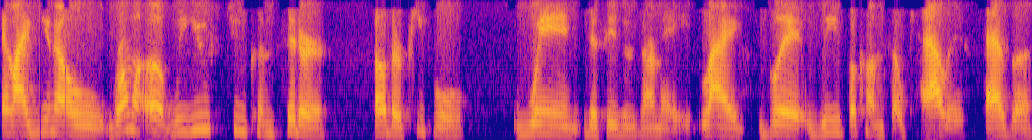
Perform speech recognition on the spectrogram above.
And like, you know, growing up we used to consider other people when decisions are made. Like, but we've become so callous as a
